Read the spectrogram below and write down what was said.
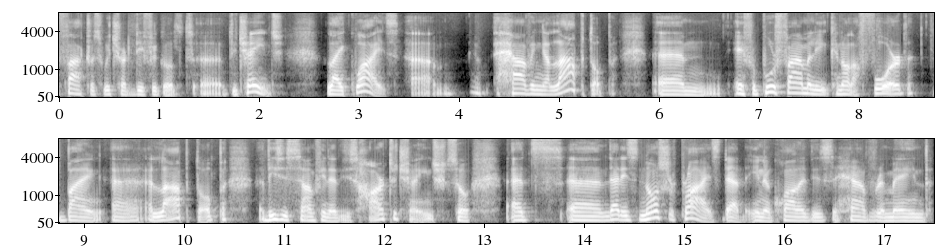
factors which are difficult uh, to change. Likewise, um, having a laptop, um, if a poor family cannot afford buying a, a, laptop, this is something that is hard to change. So it's, uh, that is no surprise that inequalities have remained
